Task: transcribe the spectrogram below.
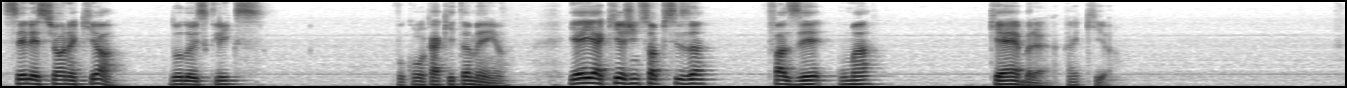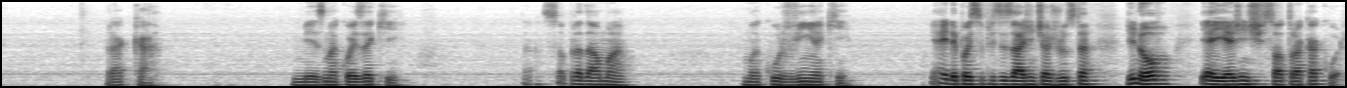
Seleciona aqui, ó, dou dois cliques, Vou colocar aqui também, ó. E aí aqui a gente só precisa fazer uma quebra aqui, ó. Para cá. Mesma coisa aqui. Tá? Só para dar uma, uma curvinha aqui. E aí depois se precisar a gente ajusta de novo e aí a gente só troca a cor.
